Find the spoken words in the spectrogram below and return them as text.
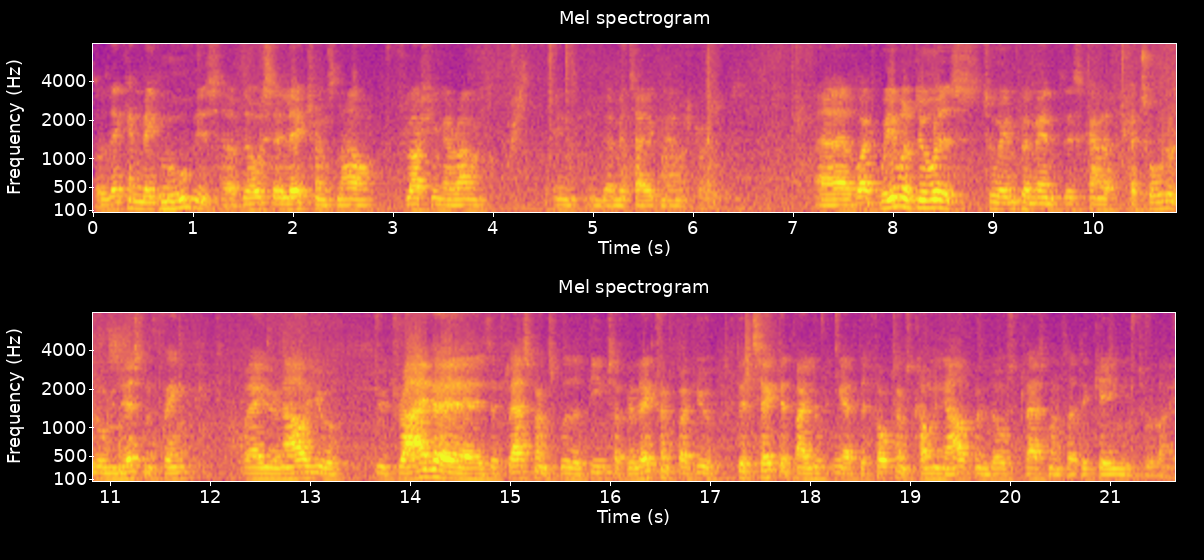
So they can make movies of those electrons now flushing around in, in the metallic nanostructures. Uh, what we will do is to implement this kind of cathodoluminescent thing, where you now you you drive uh, the plasmons with the beams of electrons, but you detect it by looking at the photons coming out when those plasmons are decaying into light.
